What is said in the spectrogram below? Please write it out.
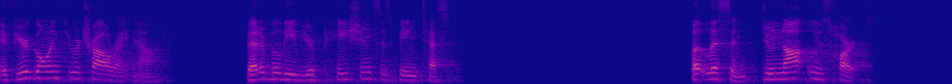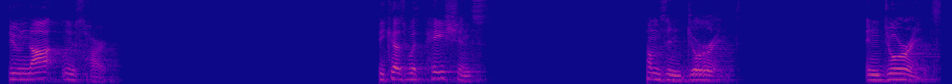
If you're going through a trial right now, better believe your patience is being tested. But listen, do not lose heart. Do not lose heart. Because with patience comes endurance. Endurance.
